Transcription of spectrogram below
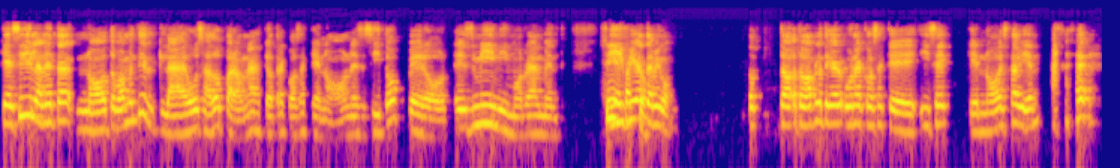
Que sí, la neta, no te voy a mentir, la he usado para una que otra cosa que no necesito, pero es mínimo realmente. Sí, y fíjate, amigo, te, te, voy a platicar una cosa que hice que no está bien,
